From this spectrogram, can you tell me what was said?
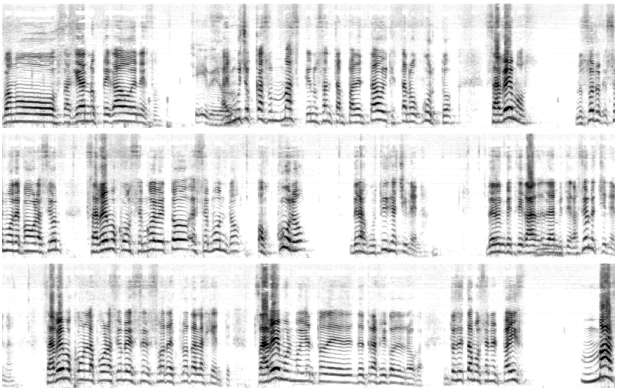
Vamos a quedarnos pegados en eso. Sí, pero... Hay muchos casos más que nos han transparentado y que están ocultos. Sabemos, nosotros que somos de población, sabemos cómo se mueve todo ese mundo oscuro de la justicia chilena, de, la investiga- de las investigaciones chilenas. Sabemos cómo las poblaciones se sobreexplota a la gente. Sabemos el movimiento de, de- de tráfico de drogas. Entonces estamos en el país más,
